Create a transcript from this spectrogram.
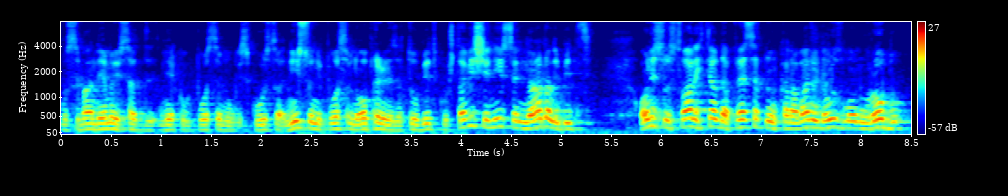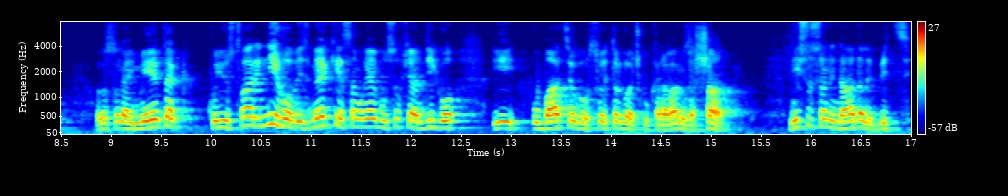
muslimani nemaju sad nekog posebnog iskustva, nisu ni posebno opremljeni za tu bitku, šta više nisu ni nadali bitci. Oni su u stvari htjeli da presetnu u karavanu da uzmu onu robu, odnosno onaj metak koji u stvari njihov iz Mekke, samo ga je Ebu Sufjan digo i ubacio ga u svoju trgovačku karavanu za Šam. Nisu se oni nadali bitci,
